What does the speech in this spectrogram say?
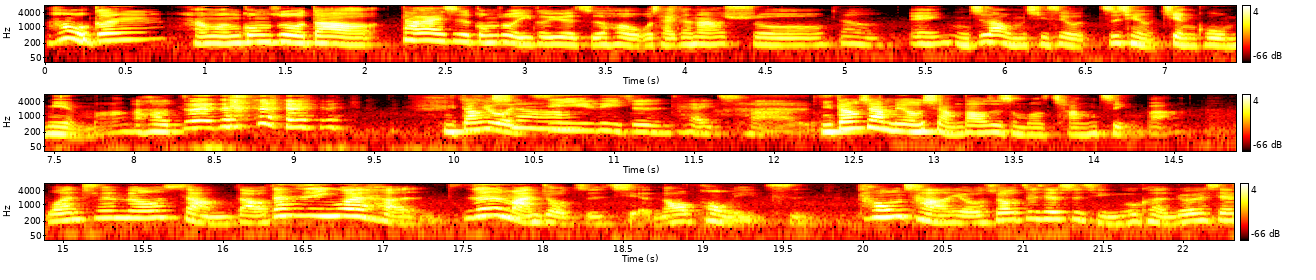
然后我跟韩文工作到大概是工作一个月之后，我才跟他说嗯，：“哎、你知道我们其实有之前有见过面吗哦，对对，？”你当下我下，记忆力真的太差了，你当下没有想到是什么场景吧？完全没有想到。但是因为很真的蛮久之前，然后碰一次，通常有时候这些事情，我可能就会先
